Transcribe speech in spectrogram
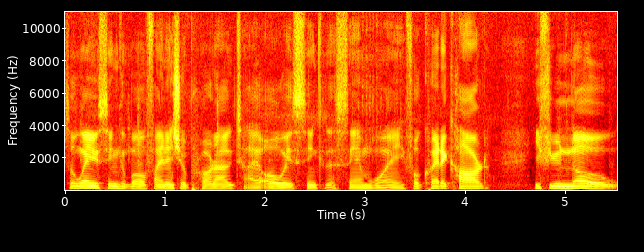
So when you think about financial product, I always think the same way. For credit card, if you know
